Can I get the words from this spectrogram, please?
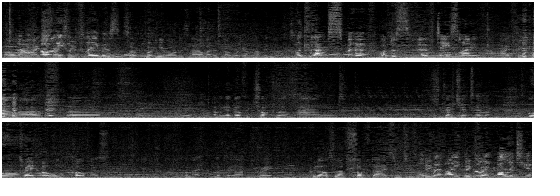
Oh, Oh, nice. oh Thank these are the flavours. So put in your orders now. Let us know what you're having. Look, Look at that. Smurf. What does Smurf taste like? I think I'll have. Um, I think I'll go for chocolate and stracciatella. Ooh. Twee kogel, kogels for me. Look at that, great. Could also have soft ice, which is a Or, big, put, or you can call it favourite. bolletje.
